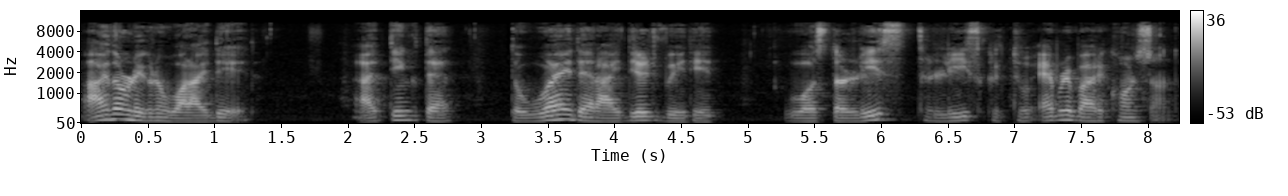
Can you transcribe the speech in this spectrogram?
I don't regret what I did. I think that the way that I dealt with it was the least risk to everybody concerned.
